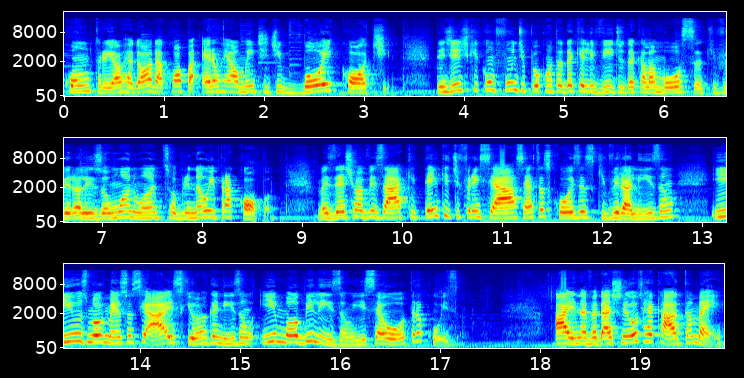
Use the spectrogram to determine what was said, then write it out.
contra e ao redor da Copa eram realmente de boicote. Tem gente que confunde por conta daquele vídeo daquela moça que viralizou um ano antes sobre não ir para a Copa. Mas deixa eu avisar que tem que diferenciar certas coisas que viralizam e os movimentos sociais que organizam e mobilizam. Isso é outra coisa. Ah, na verdade tem outro recado também.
